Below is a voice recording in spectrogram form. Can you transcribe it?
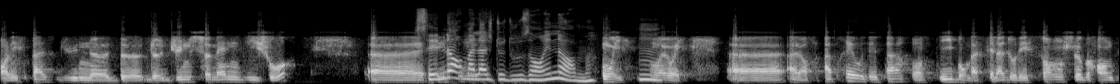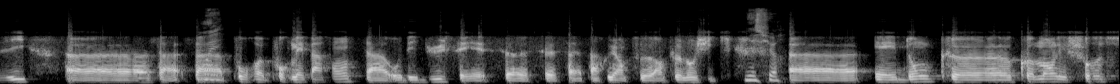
en l'espace d'une de, d'une semaine, 10 jours. Euh, c'est énorme à l'âge de 12 ans, énorme. Oui, hmm. oui, oui. Euh, alors après, au départ, on se dit bon bah c'est l'adolescence, je grandis. Euh, ça, ça pour pour mes parents, ça au début c'est ça a paru un peu un peu logique. Bien sûr. Euh, et donc euh, comment les choses,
